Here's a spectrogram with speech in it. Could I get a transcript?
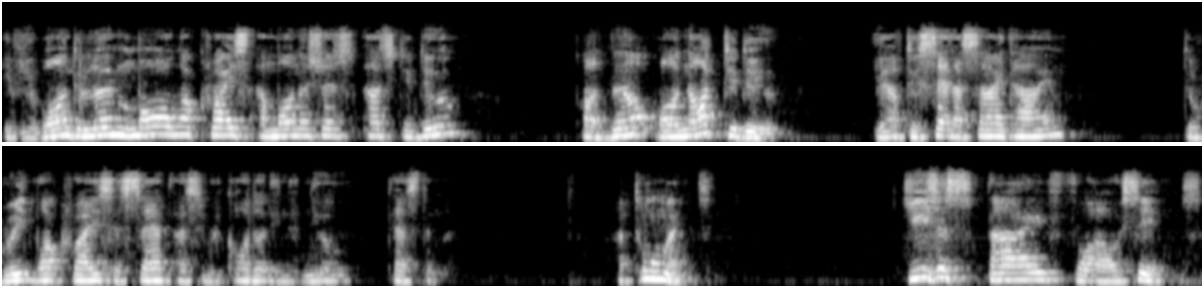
If you want to learn more what Christ admonishes us to do or not, or not to do, you have to set aside time to read what Christ has said as recorded in the New Testament. Atonement. Jesus died for our sins.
